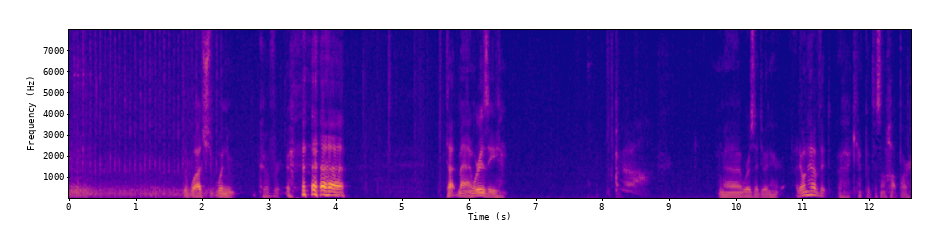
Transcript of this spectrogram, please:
To watch when you cover Tat man, where is he? Uh, where's I doing here? I don't have it. Oh, I can't put this on hotbar.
